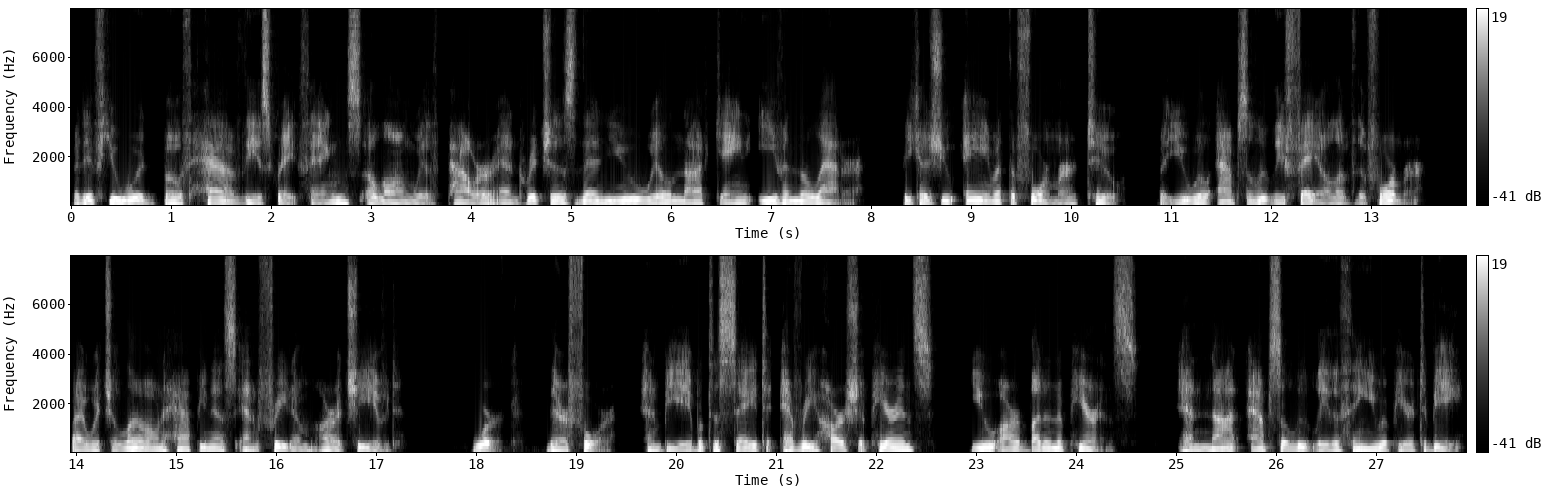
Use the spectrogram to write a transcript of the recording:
But if you would both have these great things, along with power and riches, then you will not gain even the latter, because you aim at the former too but you will absolutely fail of the former, by which alone happiness and freedom are achieved. Work, therefore, and be able to say to every harsh appearance, You are but an appearance, and not absolutely the thing you appear to be.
